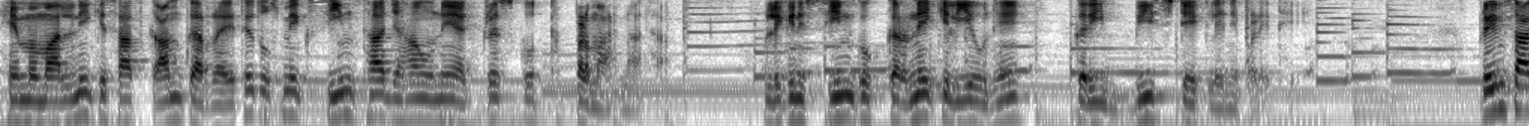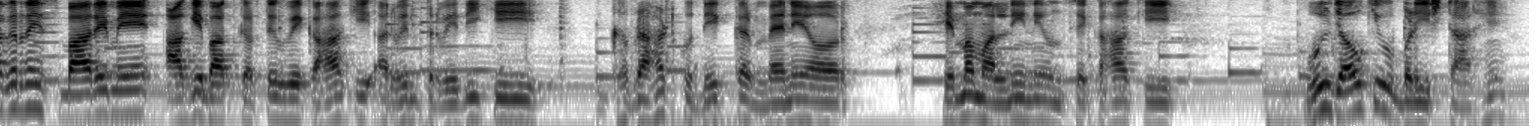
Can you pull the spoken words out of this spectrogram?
हेमा मालिनी के साथ काम कर रहे थे तो उसमें एक सीन था जहाँ उन्हें एक्ट्रेस को थप्पड़ मारना था। लेकिन इस सीन को करने के लिए उन्हें करीब 20 टेक लेने पड़े थे। प्रेम सागर ने इस बारे में आगे बात करते हुए कहा कि अरविंद त्रिवेदी की घबराहट को देखकर मैंने और हेमा मालिनी ने उनसे कहा कि भूल जाओ कि वो बड़ी स्टार हैं।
